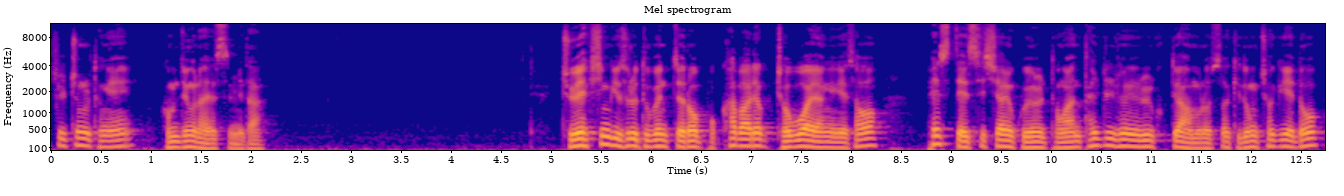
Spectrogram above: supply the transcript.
실증을 통해 검증을 하였습니다. 주요 핵심 기술의 두 번째로 복합화력 저부하 영역에서 패스트 SCR 구현을 통한 탈질 효율을 극대화함으로써 기동 초기에도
